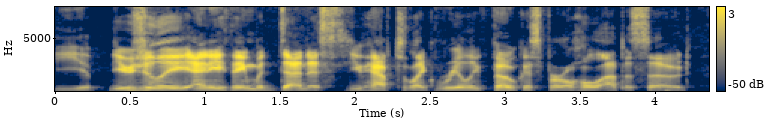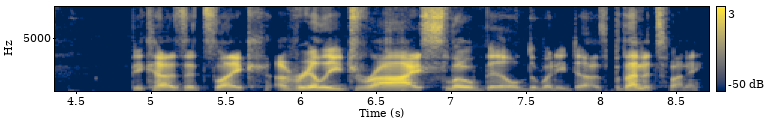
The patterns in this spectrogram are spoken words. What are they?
Yep. usually anything with Dennis, you have to like really focus for a whole episode because it's like a really dry, slow build to what he does. But then it's funny.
